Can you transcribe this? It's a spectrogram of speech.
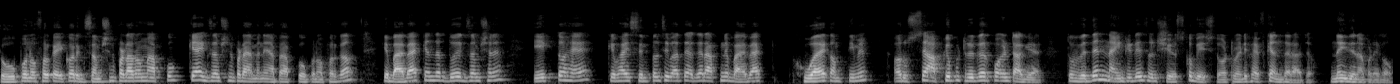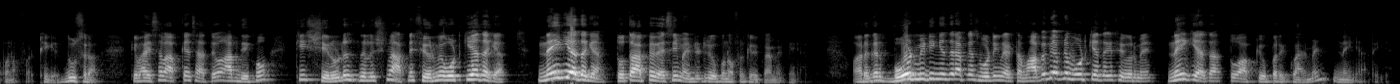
तो ओपन ऑफ़र का एक और एग्जामेशन पढ़ा रहा हूँ मैं आपको। क्या एग्जामेशन पढ़ाया मैंने यहाँ पे आपको ओपन ऑफ़र का? कि बायबैक के अंदर दो एग्जामेशन है। एक तो है कि भाई सिंपल सी बात है अगर आपने बायबैक हुआ है कंपनी में और उससे आपके ऊपर ट्रिगर पॉइंट आ गया है तो विद इन नाइनटी डेज़ उन शेयर्स को बेच दो और ट्वेंटी के अंदर आ जाओ। नहीं देना पड़ेगा ओपन ऑफ़र ठीक है? दूसरा कि भाई साहब आप क्या चाहते हो? आप देखो कि शेयर होल्डर रेजोल्यूशन में आपने फेवर में वोट किया था क्या? नहीं किया था क्या? तो, तो आप पे वैसे ही मैंडेटरी ओपन ऑफ़र की रिक्वायरमेंट नहीं आ रही और अगर बोर्ड मीटिंग के अंदर आपके वोटिंग राइट था वहाँ पर भी आपने वोट किया था फेवर में। नहीं किया था तो आपके ऊपर रिक्वायरमेंट नहीं आ रही है।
